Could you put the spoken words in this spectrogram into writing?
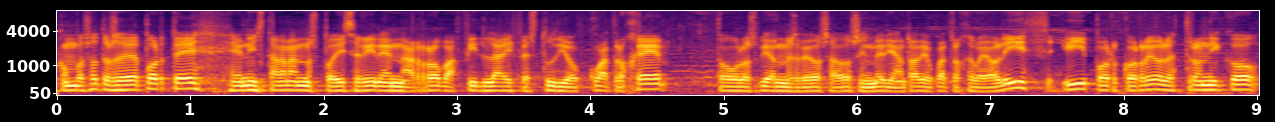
con vosotros de deporte. En Instagram nos podéis seguir en arroba Studio 4G todos los viernes de 2 a 2 y media en Radio 4G Valladolid y por correo electrónico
